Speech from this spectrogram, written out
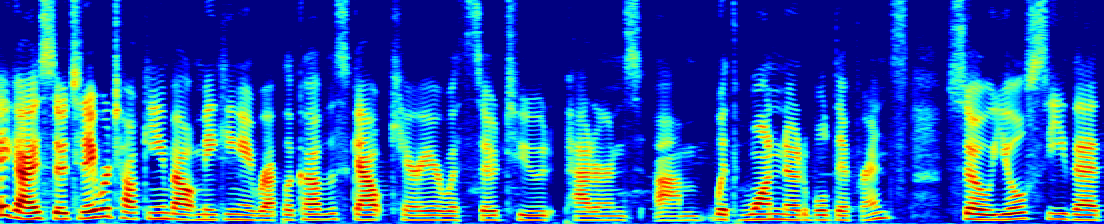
Hey guys, so today we're talking about making a replica of the Scout carrier with Sew Toot patterns um, with one notable difference. So you'll see that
